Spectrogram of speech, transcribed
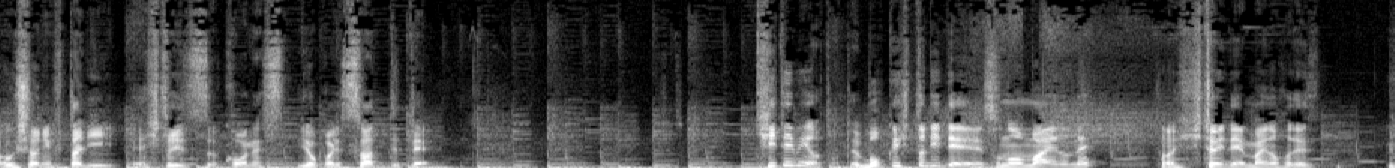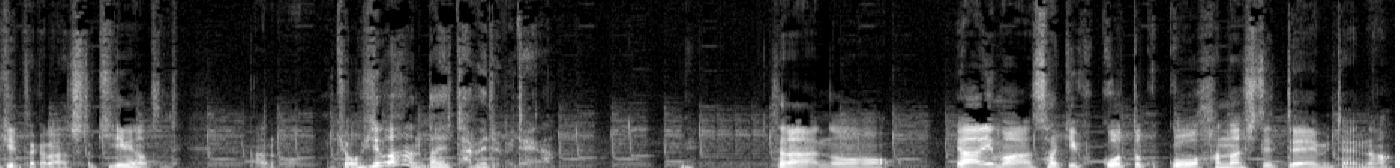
後ろに2人、1人ずつ、こうね、横に座ってて、聞いてみようと思って、僕1人で、その前のね、その1人で前の方で受けてたから、ちょっと聞いてみようと思って、あの、今日お昼ご飯誰食べるみたいな。ね。そしたら、あの、や、今、さっきこことここ話してて、みたいな。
